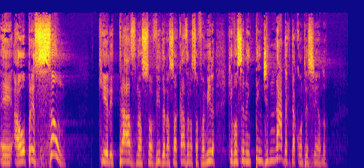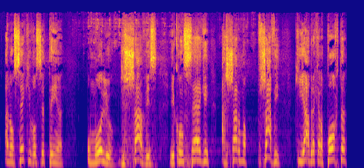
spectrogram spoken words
é, a opressão que ele traz na sua vida, na sua casa, na sua família, que você não entende nada que está acontecendo, a não ser que você tenha o um molho de chaves e consegue achar uma chave que abre aquela porta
